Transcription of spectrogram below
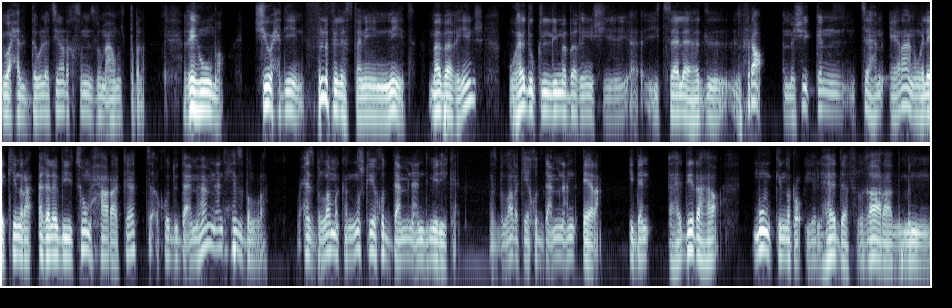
واحد الدولتين راه خصهم ينزلوا معاهم الطبله غير هما شي وحدين في الفلسطينيين نيت ما باغيينش وهذوك اللي ما باغيينش يتسالى هاد الفرا ماشي كنتهم إيران ولكن راه أغلبيتهم حركات تأخذ دعمها من عند حزب الله. وحزب الله ما كنظنش كياخذ دعم من عند أمريكان. حزب الله راه كياخذ دعم من عند إيران. اذا هذه راها ممكن الرؤية الهدف الغرض من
